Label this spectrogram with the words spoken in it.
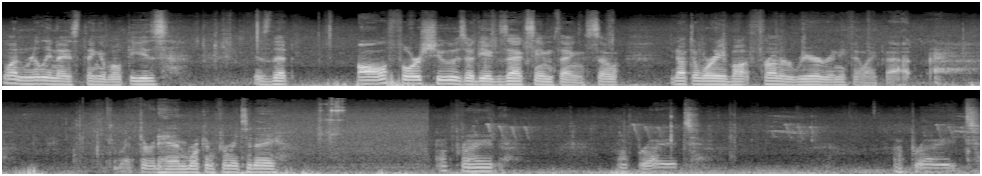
One really nice thing about these is that all four shoes are the exact same thing. So you don't have to worry about front or rear or anything like that. Got my third hand working for me today. Upright, upright, upright.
